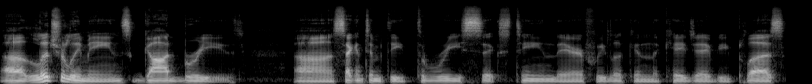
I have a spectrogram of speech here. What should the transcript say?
uh, literally means God breathed. Uh, 2 Timothy 3:16 there if we look in the KJV plus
